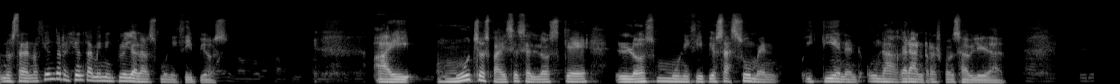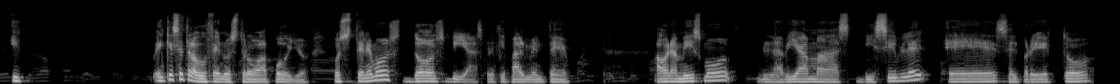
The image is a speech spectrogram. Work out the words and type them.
nuestra noción de región también incluye a los municipios. Hay muchos países en los que los municipios asumen y tienen una gran responsabilidad. ¿Y en qué se traduce nuestro apoyo? Pues tenemos dos vías principalmente. Ahora mismo la vía más visible es el proyecto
